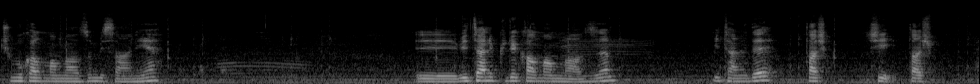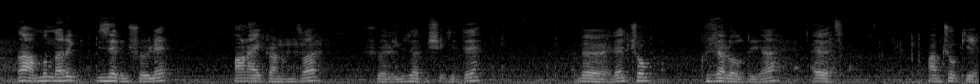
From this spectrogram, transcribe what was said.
Çubuk almam lazım bir saniye. Ee, bir tane kürek almam lazım. Bir tane de taş şey taş. Tamam bunları dizelim şöyle ana ekranımıza. Şöyle güzel bir şekilde. Böyle çok güzel oldu ya. Evet. Tamam çok iyi.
